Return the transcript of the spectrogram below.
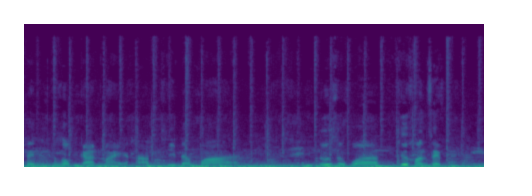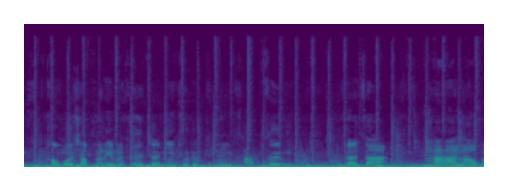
เป็นประสบการณ์ใหม่อะครับ ที่แบบว่า รู้สึกว่าคือคอนเซปต์ของเวิร์กช็อปครั้งนี้มันคือ journey to the peak ครับ ซึ่งก็จะพาเราไป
